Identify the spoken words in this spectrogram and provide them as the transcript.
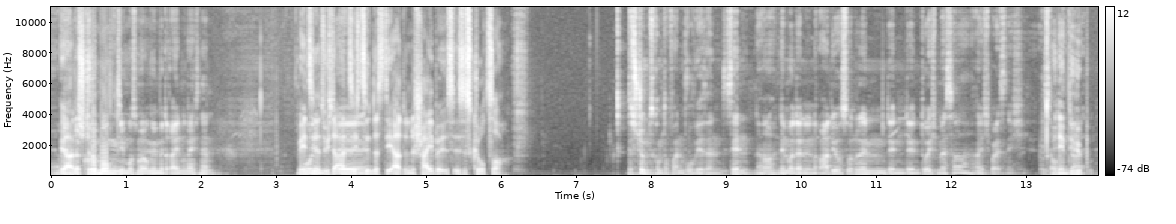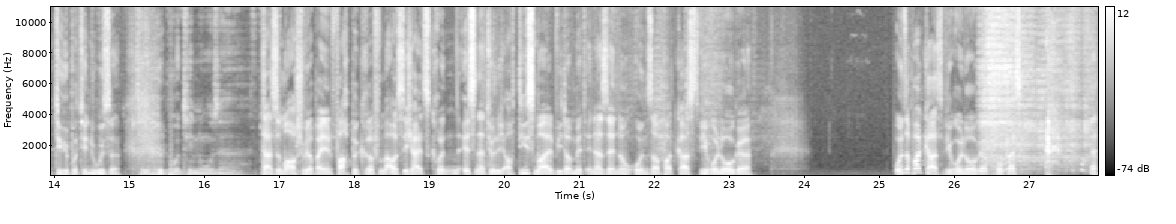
Ja, ja das Krümmung, die muss man irgendwie mit reinrechnen. Wenn und, Sie natürlich der Ansicht äh, sind, dass die Erde eine Scheibe ist, ist es kürzer. Das stimmt, es kommt darauf an, wo wir dann sind. Ne? Nehmen wir dann den Radius oder den, den, den Durchmesser? Ich weiß nicht. wir nehmen die, Hy die Hypotenuse. Die Hypotenuse. Da sind wir auch schon wieder bei den Fachbegriffen. Aus Sicherheitsgründen ist natürlich auch diesmal wieder mit in der Sendung unser Podcast-Virologe. Unser Podcast-Virologe, Professor.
